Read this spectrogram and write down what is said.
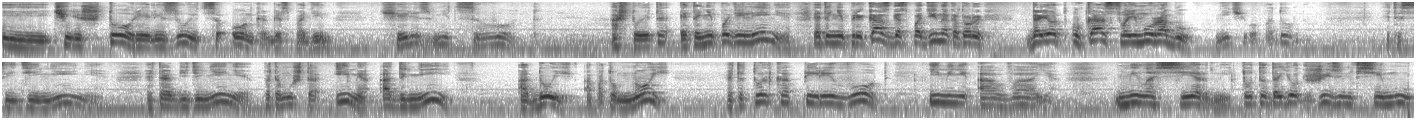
и через что реализуется он как господин? Через мицвод. А что это? Это не повеление, это не приказ господина, который дает указ своему рабу. Ничего подобного это соединение, это объединение, потому что имя одни, Адуй, а потом Ной, это только перевод имени Авая, милосердный, кто дает жизнь всему.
